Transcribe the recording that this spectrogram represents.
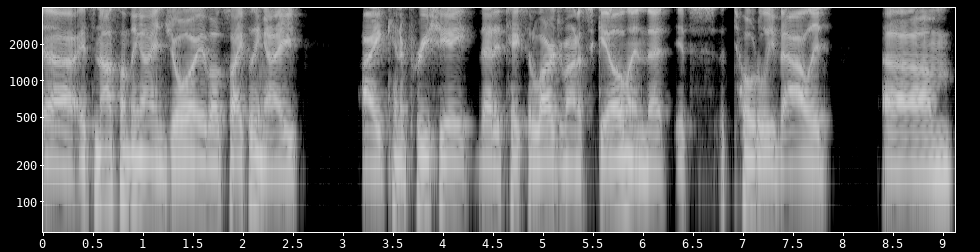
uh, it's not something I enjoy about cycling. I I can appreciate that it takes a large amount of skill and that it's a totally valid um,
